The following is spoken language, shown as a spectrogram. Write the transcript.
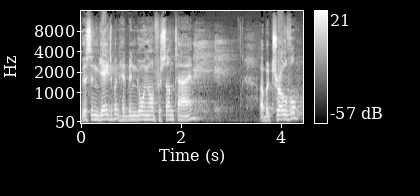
This engagement had been going on for some time, a betrothal.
